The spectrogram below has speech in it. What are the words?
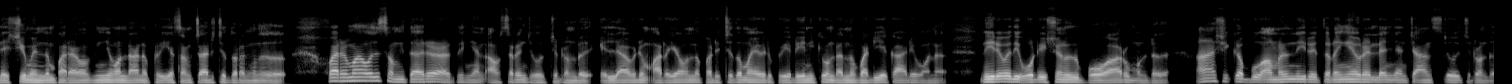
ലക്ഷ്യമെന്നും പറഞ്ഞുകൊണ്ടാണ് പ്രിയ സംസാരിച്ചു തുടങ്ങുന്നത്. പരമാവധി സംവിധായകരടുത്ത് ഞാൻ അവസരം ചോദിച്ചിട്ടുണ്ട്. എല്ലാവരും അറിയാവുന്ന പരിചിതമായ ഒരു പേര് എനിക്കുണ്ടെന്ന് വലിയ കാര്യമാണ്. നിരവധി ഓഡിഷനുകളിൽ மாறும் என்றது അബു, അമൽ നീര് തുടങ്ങിയവരെല്ലാം ഞാൻ ചാൻസ് ചോദിച്ചിട്ടുണ്ട്.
